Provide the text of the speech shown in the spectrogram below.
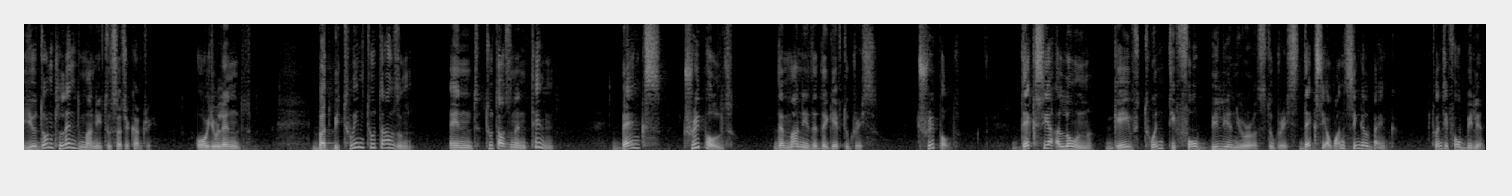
You don't lend money to such a country, or you lend. But between 2000 and 2010, banks tripled the money that they gave to Greece. Tripled. Dexia alone gave 24 billion euros to Greece. Dexia, one single bank, 24 billion.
